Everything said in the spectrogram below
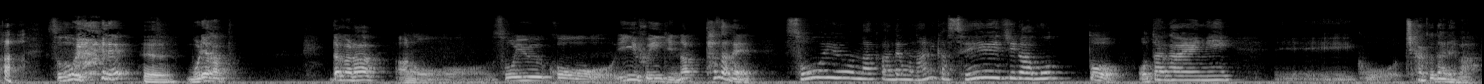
そのぐらいね、うん、盛り上がった。だからあのそういうこういい雰囲気になった。だねそういう中でも何か政治がもっとお互いに、えー、こう近くなれば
